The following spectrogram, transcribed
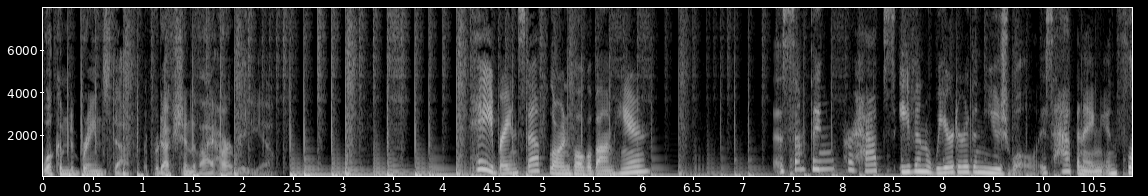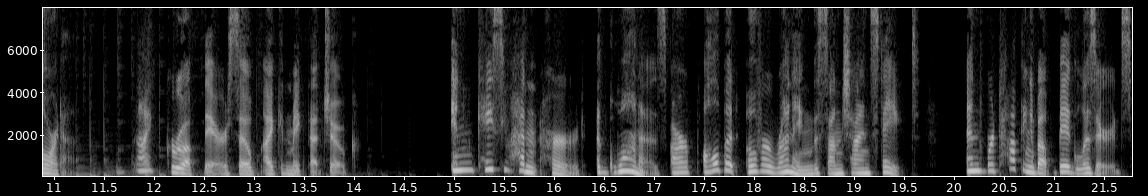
Welcome to Brain Stuff, a production of iHeartRadio. Hey, Brain Stuff, Lauren Vogelbaum here. Something perhaps even weirder than usual is happening in Florida. I grew up there, so I can make that joke. In case you hadn't heard, iguanas are all but overrunning the Sunshine State. And we're talking about big lizards.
